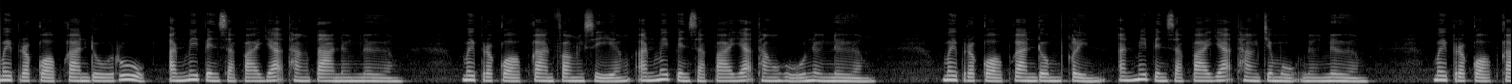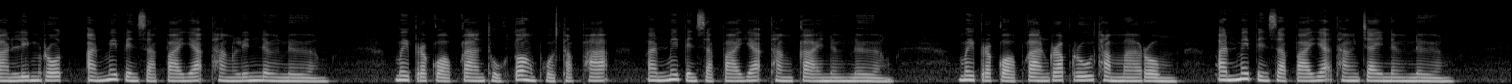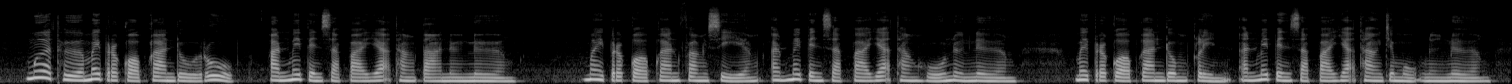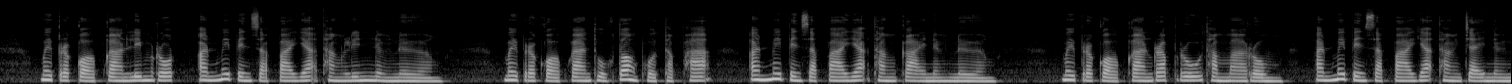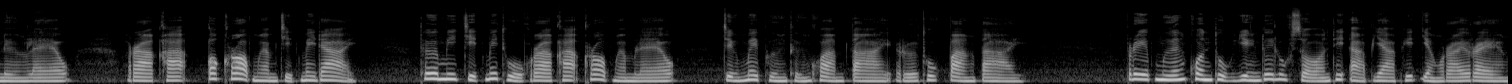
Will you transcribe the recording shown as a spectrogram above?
ไม่ประกอบการดูรูป อันไม่เป็นสัพพยะทางตาเนืองๆไม่ประกอบการฟังเสียง อันไม่เป็นสัพพยะทางหูเนืองๆไม่ประกอบการดมกลิ่น อันไม่เป็นสัพพยะทางจมูกเนืองๆไม่ประกอบการลิ้มรสอันไม่เป็นสปายะทางลิ้นเนืองเนืองไม่ประกอบการถูกต้องโผฏฐพะ อันไม่เป็นสปายะทางกายเนืองเนืองไม่ประกอบการรับรู้ธรรมารม อันไม่เป็นสปายะทางใจเนืองเนืองเมื่อเธอไม่ประกอบการดูรูป อันไม่เป็นสปายะทางตาเนืองเนืองไม่ประกอบการฟังเสียง อันไม่เป็นสปายะทางหูเนืองเนืองไม่ประกอบการดมกลิ่น อันไม่เป็นสัปายะทางจมูกเนืองเนืองไม่ประกอบการลิ้มรสอันไม่เป็นสัปปายะทางลิ้นเนืองเนืองไม่ประกอบการถูกต้องโผฏฐพะ อันไม่เป็นสัปปายะทางกายเนืองเนือง ไม่ประกอบการรับรู้ธรรมารมอันไม่เป็นสัปปายะทางใจเนืองเนืองแล้ว ราคะก็ครอบงำจิตไม่ได้ เธอมีจิตไม่ถูกราคะครอบงำแล้ว จึงไม่พึงถึงความตายหรือทุกปางตาย เปรียบเหมือนคนถูกยิงด้วยลูกศรที่อาบยาพิษอย่างร้ายแรง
